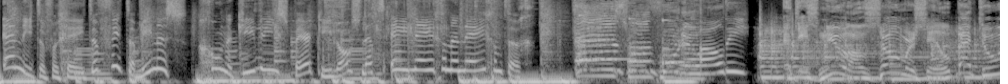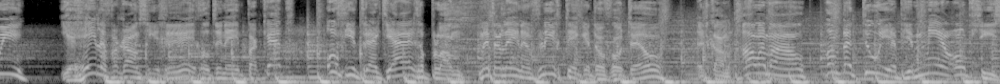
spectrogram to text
En niet te vergeten vitamines. Groene kiwis per kilo slechts 1,99. Hands van Voordeel. Aldi. Het is nu al zomersale bij Toei. Je hele vakantie geregeld in één pakket? Of je trekt je eigen plan met alleen een vliegticket of hotel? Het kan allemaal, want bij TUI heb je meer opties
